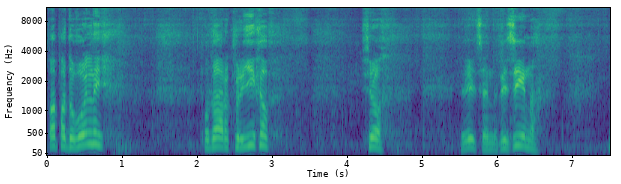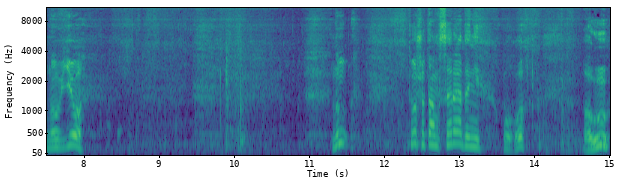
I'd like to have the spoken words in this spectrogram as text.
Папа довольний. Подарок приїхав. Все. Дивіться, резина. Нов'йо. Ну, то, що там всередині. Ого. Ау.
